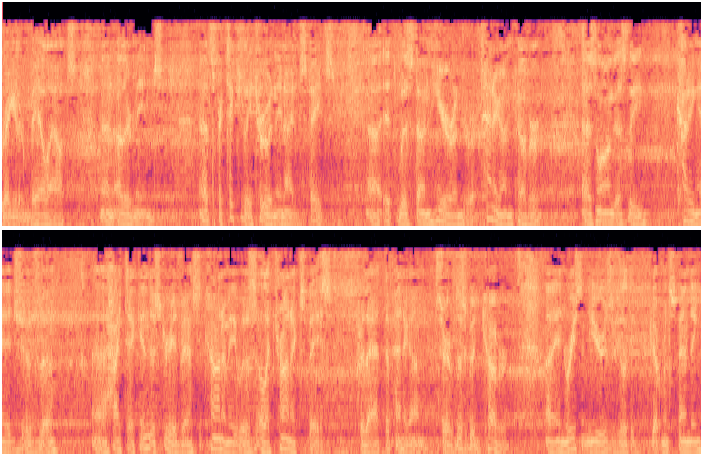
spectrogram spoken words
regular bailouts, and other means. That's particularly true in the United States. it was done here under a Pentagon cover as long as the cutting edge of uh, uh, high-tech industry, advanced economy was electronics based. For that, the Pentagon served as a good cover. Uh, in recent years, if you look at government spending,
